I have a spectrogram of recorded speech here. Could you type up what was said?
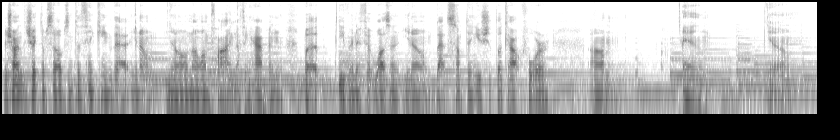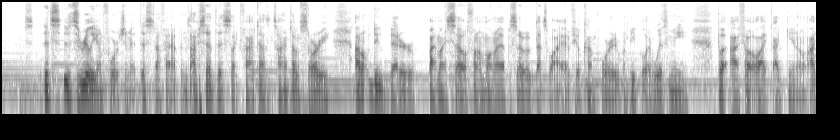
They're trying to trick themselves into thinking that, you know, no, no, I'm fine, nothing happened. But even if it wasn't, you know, that's something you should look out for. Um, and you know, it's it's really unfortunate this stuff happens. I've said this like 5,000 times. I'm sorry. I don't do better by myself when I'm on an episode. That's why I feel comforted when people are with me. But I felt like I, you know, I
